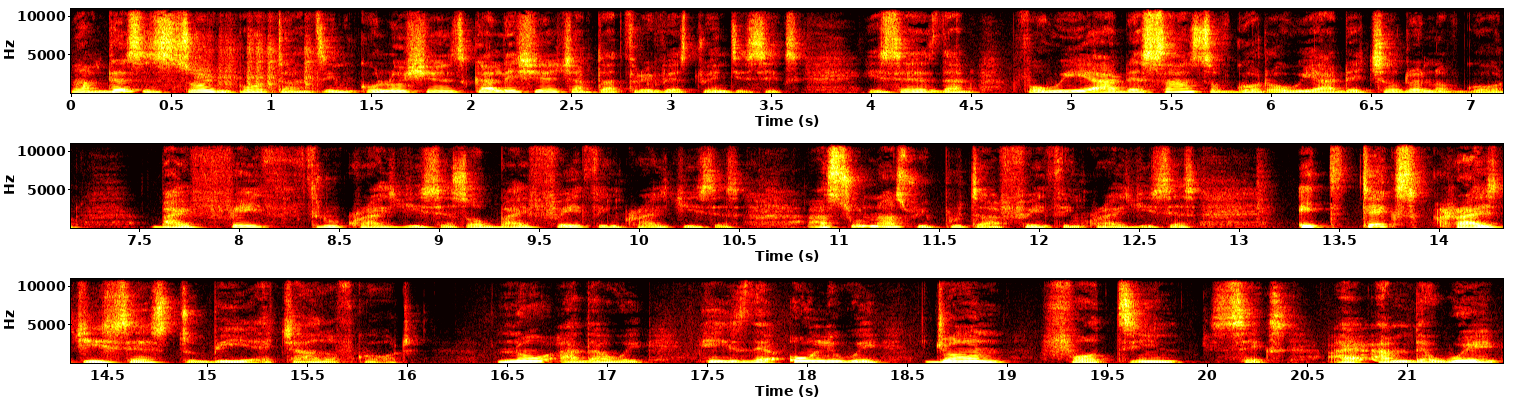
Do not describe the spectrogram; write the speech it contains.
Now this is so important in colossians galatians chapter 3 verse 26 it says that for we are the sons of god or we are the children of god by faith through christ jesus or by faith in christ jesus. As soon as we put our faith in christ jesus it takes christ jesus to be a child of god no other way. He is the only way. John 14, 6. I am the way,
